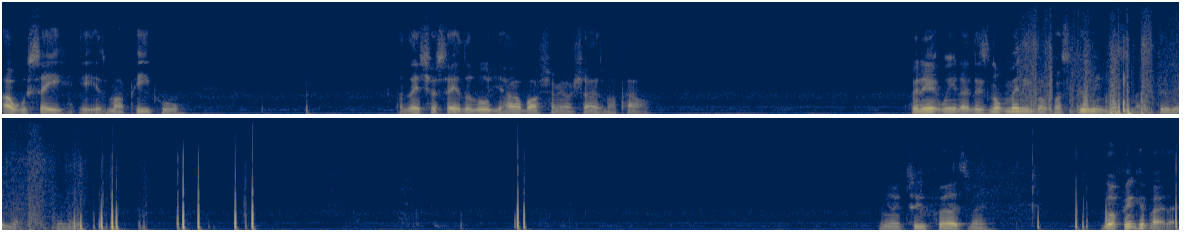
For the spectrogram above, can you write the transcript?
I will say, It is my people, and they shall say, The Lord Yahweh Shem Shai is my power. But it, you know, there's not many of us doing this, man, doing that, you know. Two thirds, man. You got to think about that.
